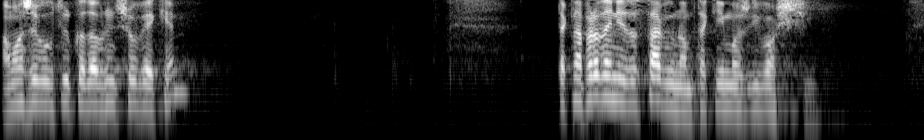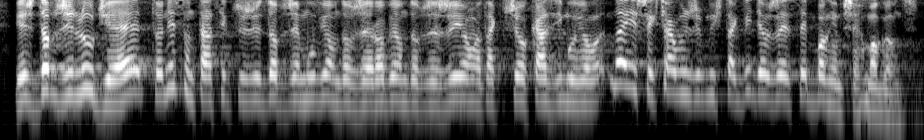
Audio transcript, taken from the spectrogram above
A może był tylko dobrym człowiekiem? Tak naprawdę nie zostawił nam takiej możliwości. Wiesz, dobrzy ludzie to nie są tacy, którzy dobrze mówią, dobrze robią, dobrze żyją, a tak przy okazji mówią: No, jeszcze chciałbym, żebyś tak wiedział, że jestem Bogiem Wszechmogącym.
